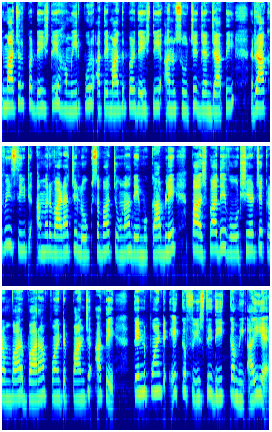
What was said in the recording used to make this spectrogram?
ਹਿਮਾਚਲ ਪ੍ਰਦੇਸ਼ ਦੇ ਹਮੀਰਪੁਰ ਅਤੇ ਮੱਧ ਪ੍ਰਦੇਸ਼ ਦੀ ਅਨੁਸੂਚਿਤ ਜਨਜਾਤੀ ਰਾਖਵੀਂ ਸੀਟ ਅਮਰਵਾੜਾ 'ਚ ਲੋਕ ਸਭਾ ਚੋਣਾਂ ਦੇ ਮੁਕਾਬਲੇ ਭਾਜਪਾ ਦੇ ਵੋਟ ਸ਼ੇਅਰ 'ਚ ਕ੍ਰਮਵਾਰ 12.5 ਅਤੇ 3.1 ਫੀਸਦੀ ਦੀ ਕਮੀ ਆਈ ਹੈ।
